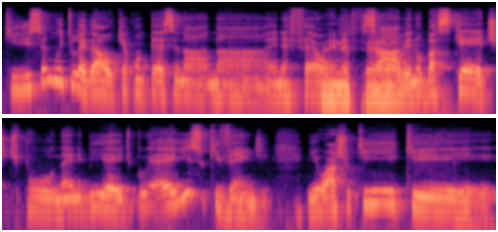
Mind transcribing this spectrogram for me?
que isso é muito legal o que acontece na, na NFL, NFL, sabe? No basquete, tipo, na NBA, tipo, é isso que vende. E eu acho que, que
